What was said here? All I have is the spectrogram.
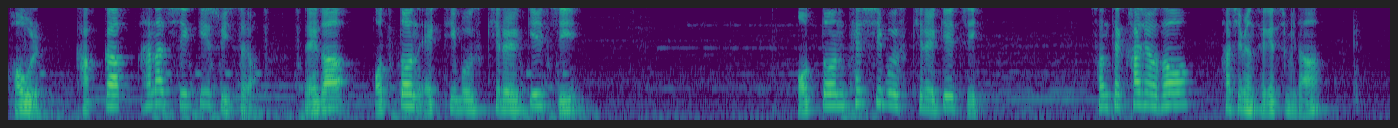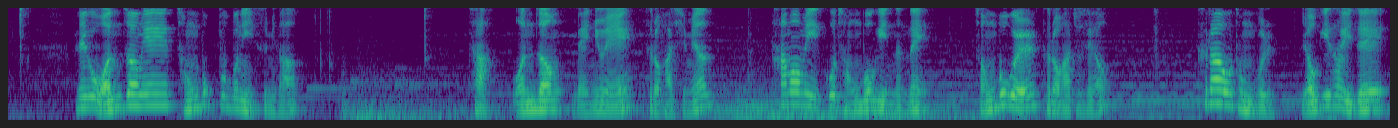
거울 각각 하나씩 낄 수 있어요. 내가 어떤 액티브 스킬을 낄지 어떤 패시브 스킬을 낄지 선택하셔서 하시면 되겠습니다. 그리고 원정의 정복 부분이 있습니다. 자, 원정 메뉴에 들어가시면 탐험이 있고 정복이 있는데 정복을 들어가 주세요. 크라우 동굴 여기서 이제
